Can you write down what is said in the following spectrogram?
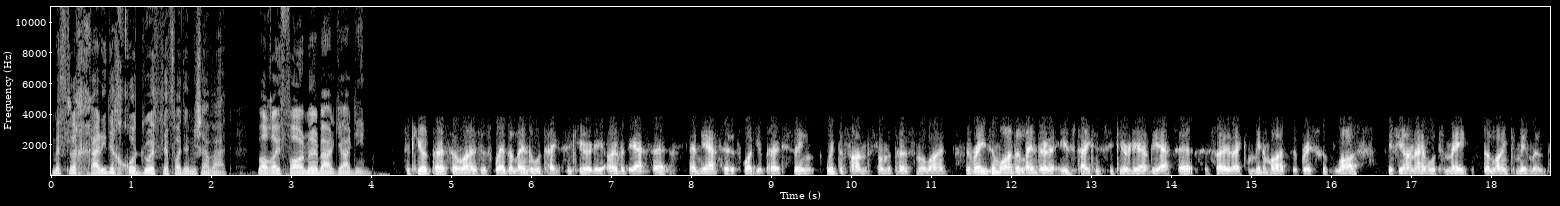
مثل خرید خودرو استفاده می شود. با آقای فارمر برگردیم. Secured personal loans is where the lender will take security over the asset, and the asset is what you're purchasing with the funds from the personal loan. The reason why the lender is taking security over the asset is so they can minimise the risk of loss if you're unable to meet the loan commitments.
